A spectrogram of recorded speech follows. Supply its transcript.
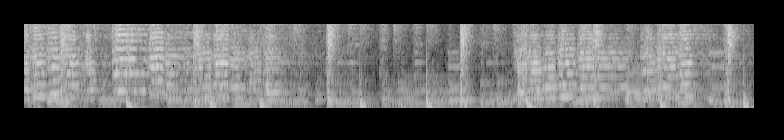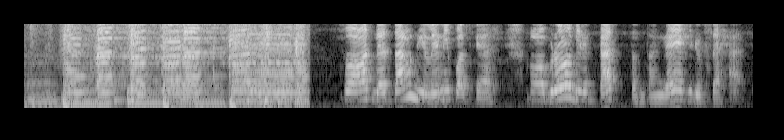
Selamat datang di Lini Podcast, ngobrol lebih dekat tentang gaya hidup sehat.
